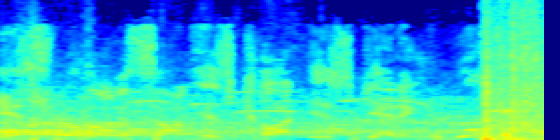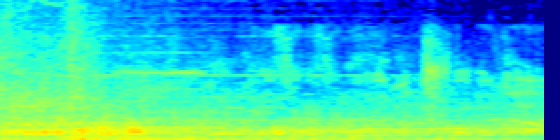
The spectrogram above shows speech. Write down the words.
Israel Adesanya's cut is getting worse. He's in a world of trouble now.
